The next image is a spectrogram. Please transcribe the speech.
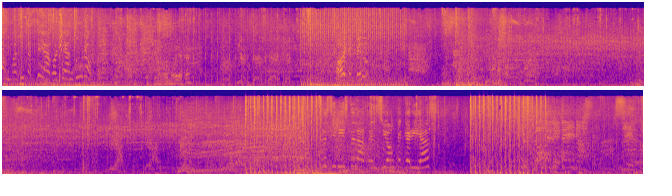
¡Ay, maldita sea! ¡Golpean duro! Sí, me voy, me voy acá. ¡Ay, qué pedo! ¿Recibiste la atención que querías? ¡No te detengas! Siento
